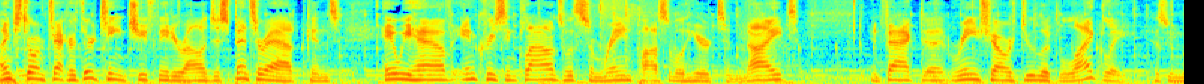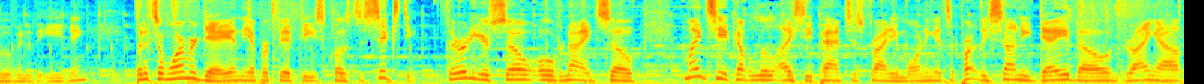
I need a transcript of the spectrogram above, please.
I'm Storm Tracker 13 Chief Meteorologist Spencer Atkins. Hey, we have increasing clouds with some rain possible here tonight. In fact, uh, rain showers do look likely as we move into the evening, but it's a warmer day in the upper 50s, close to 60, 30 or so overnight, so might see a couple little icy patches Friday morning. It's a partly sunny day, though, drying out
